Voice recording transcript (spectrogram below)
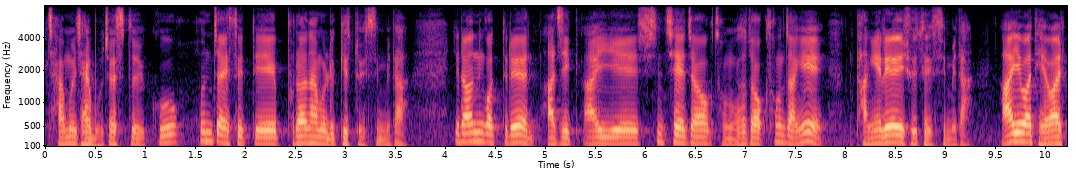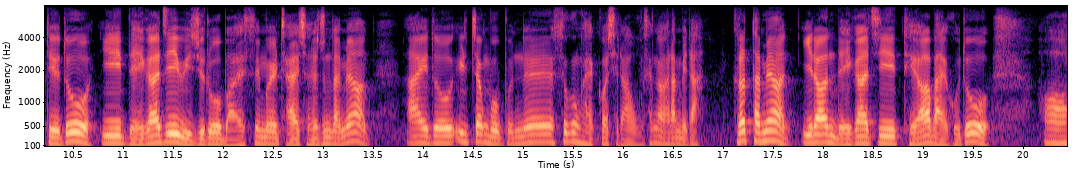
잠을 잘 못 잘 수도 있고 혼자 있을 때 불안함을 느낄 수도 있습니다. 이런 것들은 아직 아이의 신체적, 정서적 성장에 방해를 줄 수 있습니다. 아이와 대화할 때에도 이 네 가지 위주로 말씀을 잘 전해준다면 아이도 일정 부분을 수긍할 것이라고 생각을 합니다. 그렇다면 이런 네 가지 대화 말고도 어,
